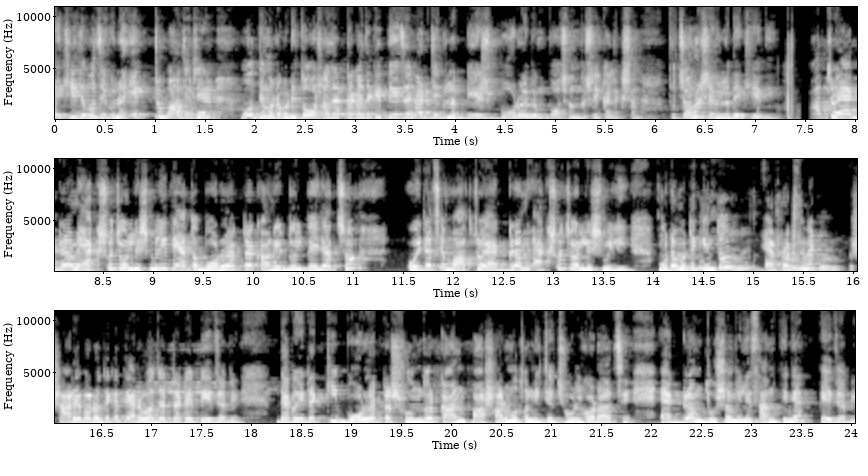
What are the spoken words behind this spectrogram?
দেখিয়ে দেবো, যেগুলো একটু বাজেটের মধ্যে মোটামুটি দশ হাজার টাকা থেকে পেয়ে যাবে আর যেগুলো বেশ বড় এবং পছন্দসই কালেকশান তো চলো সেগুলো দেখিয়ে দিই। মাত্র এক গ্রাম একশো চল্লিশ মিলিতে এত বড় একটা কানের দুল পেয়ে যাচ্ছ। ওইটা আছে মাত্র এক গ্রাম একশো চল্লিশ মিলি। মোটামুটি কিন্তু অ্যাপ্রক্সিমেট সাড়ে বারো থেকে তেরো হাজার টাকায় পেয়ে যাবে। দেখো এটা কি বড় একটা সুন্দর কান পাশার মতো নিচে ঝুল করা আছে। এক গ্রাম দুশো মিলি সামথিংয়ে পেয়ে যাবে।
